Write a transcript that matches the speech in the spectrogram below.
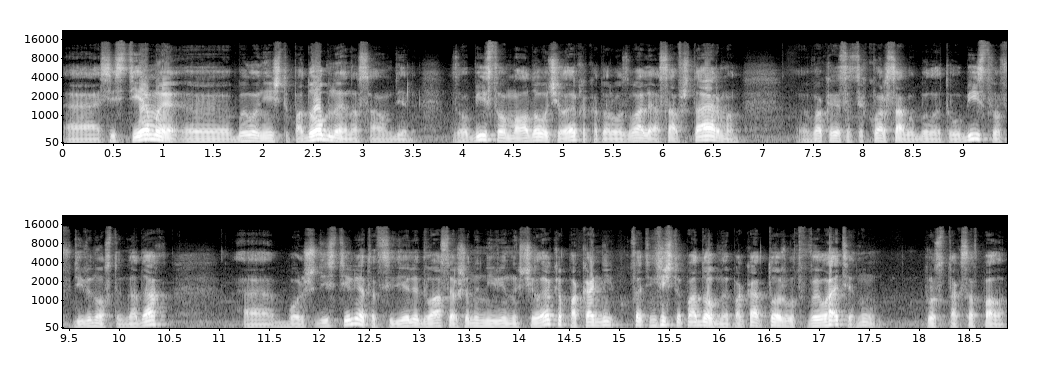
э, системы, э, было нечто подобное на самом деле. За убийство молодого человека, которого звали Асав Штайрман, в окрестностях Кварсабы было это убийство в 90-х годах, Э, больше 10 лет отсидели два совершенно невинных человека, пока, не, кстати, нечто подобное, пока тоже вот в Илате, ну, просто так совпало,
